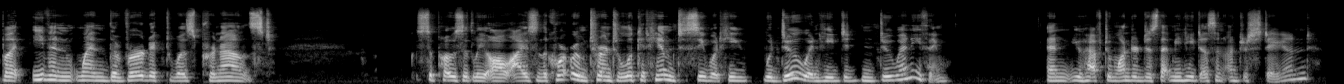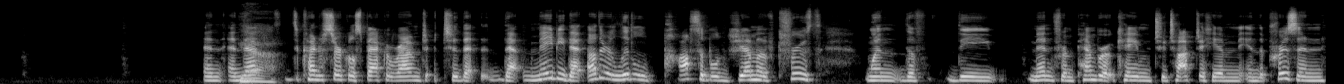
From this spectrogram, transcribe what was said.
But even when the verdict was pronounced, supposedly all eyes in the courtroom turned to look at him to see what he would do, and he didn't do anything. And you have to wonder does that mean he doesn't understand? And, and Yeah. that kind of circles back around to that that maybe that other little possible gem of truth when the the men from Pembroke came to talk to him in the prison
